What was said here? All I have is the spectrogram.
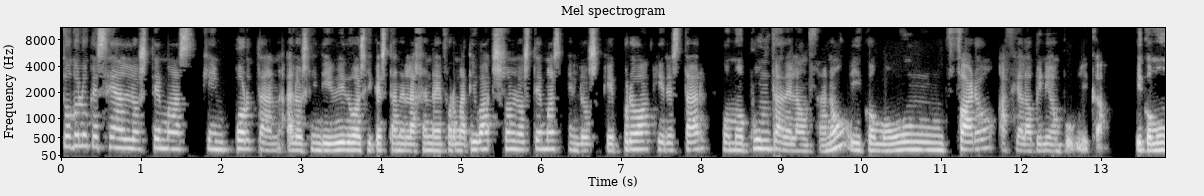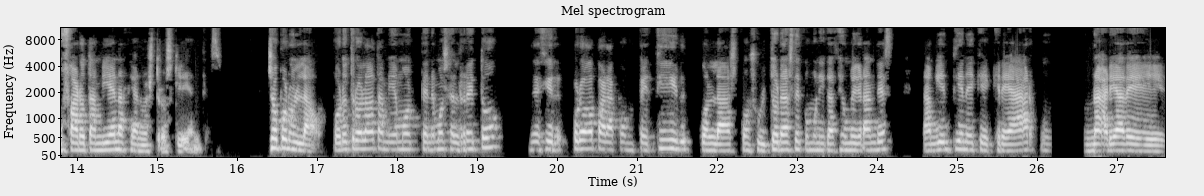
todo lo que sean los temas que importan a los individuos y que están en la agenda informativa son los temas en los que PROA quiere estar como punta de lanza, ¿no? Y como un faro hacia la opinión pública y como un faro también hacia nuestros clientes. Eso por un lado. Por otro lado, también tenemos el reto, es decir, PROA para competir con las consultoras de comunicación muy grandes también tiene que crear un área de,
